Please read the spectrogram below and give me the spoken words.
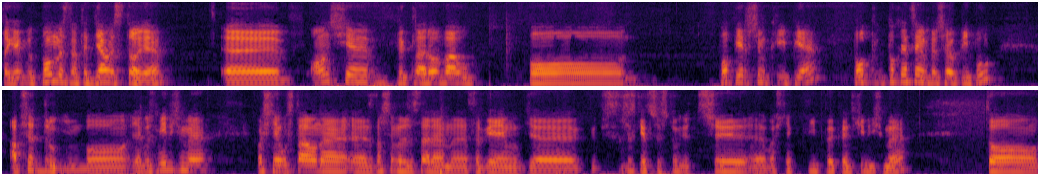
tak jakby pomysł na te białe stroje, e, on się wyklarował po, po pierwszym klipie, po, po kręceniu pierwszego klipu, a przed drugim, bo jak już mieliśmy właśnie ustalone e, z naszym reżyserem e, Sergejem, gdzie wszystkie trzy, trzy e, właśnie klipy kręciliśmy, to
